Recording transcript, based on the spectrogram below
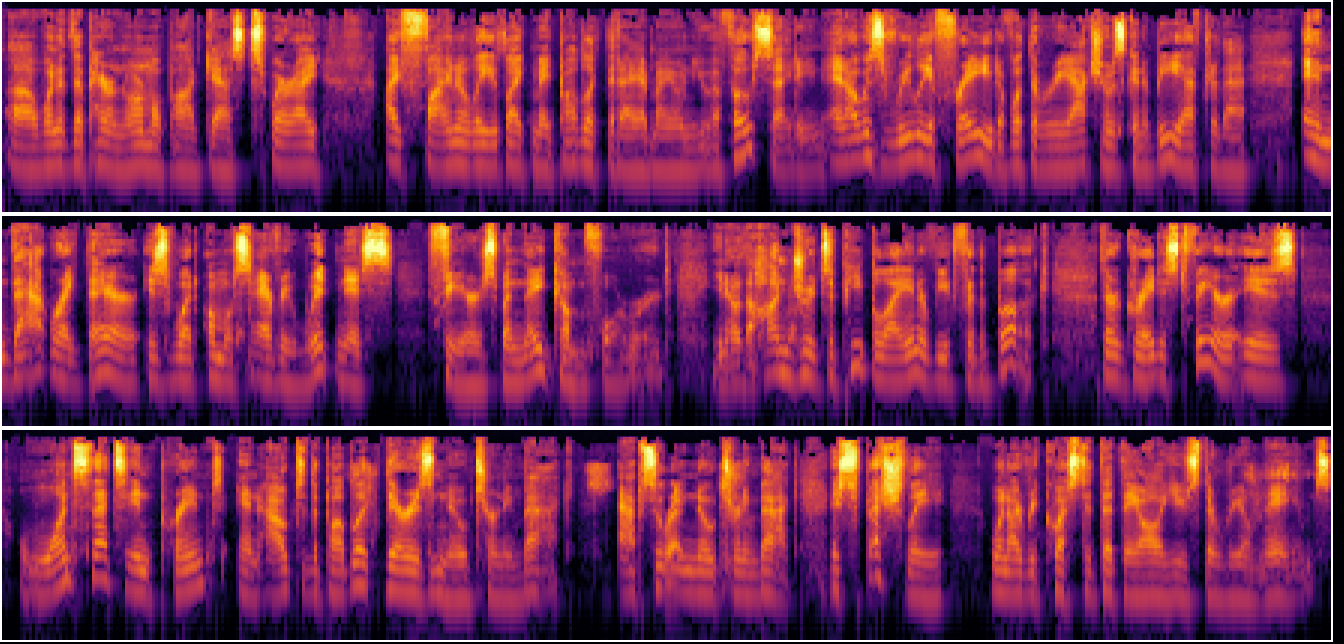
uh, one of the paranormal podcasts, where I I finally like made public that I had my own UFO sighting, and I was really afraid of what the reaction was going to be after that. And that right there is what almost every witness fears when they come forward. You know, the hundreds of people I interviewed for the book, their greatest fear is once that's in print and out to the public, there is no turning back. Absolutely Right. no turning back. Especially when I requested that they all use their real names.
